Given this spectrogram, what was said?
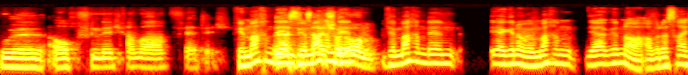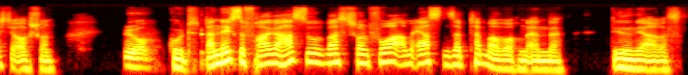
cool, auch finde ich Hammer, fertig. Wir machen den, wir machen den, rum. wir machen den, ja genau, wir machen, ja genau, aber das reicht ja auch schon. Ja. Gut, dann nächste Frage. Hast du was schon vor am 1. September-Wochenende diesen Jahres?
